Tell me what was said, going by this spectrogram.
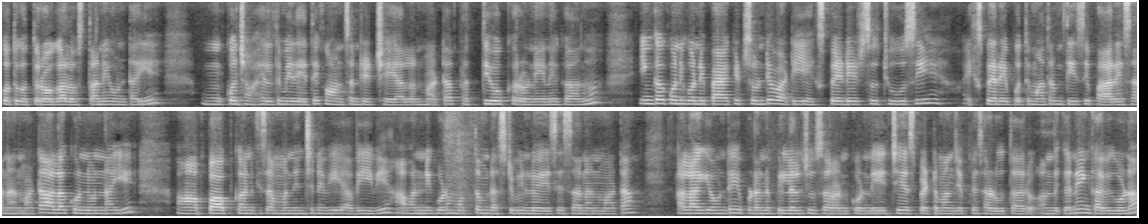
కొత్త కొత్త రోగాలు వస్తూనే ఉంటాయి. కొంచెం హెల్త్ మీద అయితే కాన్సన్ట్రేట్ చేయాలన్నమాట. ప్రతి ఒక్కరు నేనే కాదు. ఇంకా కొన్ని కొన్ని ప్యాకెట్స్ ఉంటే వాటి ఎక్స్పైరీ డేట్స్ చూసి ఎక్స్పైర్ అయిపోతే మాత్రం తీసి పారేసాను అనమాట అలా కొన్ని ఉన్నాయి. పాప్కార్న్కి సంబంధించినవి అవి ఇవి. అవన్నీ కూడా మొత్తం డస్ట్బిన్లో వేసేసాను అనమాట అలాగే ఉంటే ఎప్పుడన్నా పిల్లలు చూసారనుకోండి చేసి పెట్టమని చెప్పేసి అడుగుతారు. అందుకనే ఇంకా అవి కూడా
